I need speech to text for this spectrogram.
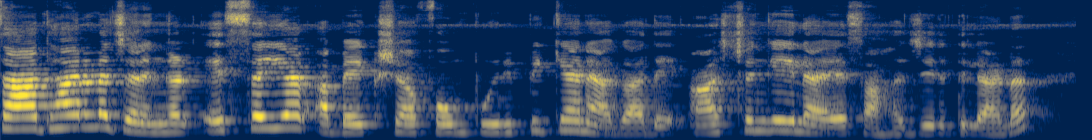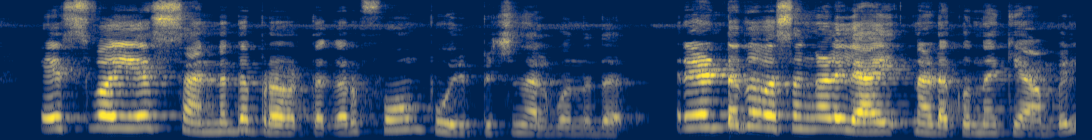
സാധാരണ ജനങ്ങൾ എസ് ഐ ആർ അപേക്ഷാ ഫോം പൂരിപ്പിക്കാനാകാതെ ആശങ്കയിലായ സാഹചര്യത്തിലാണ് എസ് വൈ എസ് സന്നദ്ധ പ്രവർത്തകർ ഫോം പൂരിപ്പിച്ചു നൽകുന്നത്. രണ്ടു ദിവസങ്ങളിലായി നടക്കുന്ന ക്യാമ്പിൽ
